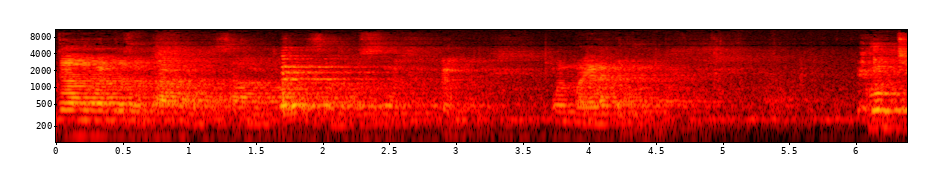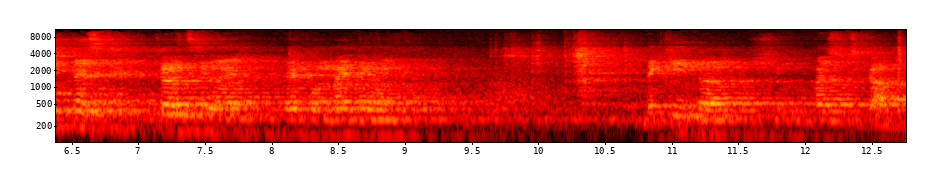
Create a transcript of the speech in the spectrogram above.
De la reprezentare s-a s-a dus mult mai repede. Cum citesc cărțile de pe un mediu de Kindle și versus carte?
